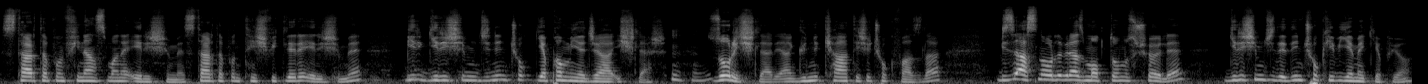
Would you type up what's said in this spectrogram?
startup'ın finansmana erişimi, startup'ın teşviklere erişimi bir girişimcinin çok yapamayacağı işler. Hı hı. Zor işler yani günlük kağıt işi çok fazla. Bizi aslında orada biraz mottomuz şöyle. Girişimci dediğin çok iyi bir yemek yapıyor.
